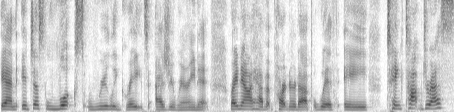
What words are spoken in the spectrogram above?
and it just looks really great as you're wearing it. Right now I have it partnered up with a tank top dress.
